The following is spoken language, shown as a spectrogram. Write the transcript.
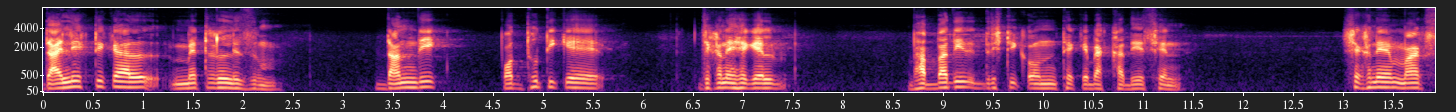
ডাইলেকট্রিক্যাল মেটেরিয়ালিজম দান্দিক পদ্ধতিকে যেখানে হেগেল ভাববাদী দৃষ্টিকোণ থেকে ব্যাখ্যা দিয়েছেন, সেখানে মার্কস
